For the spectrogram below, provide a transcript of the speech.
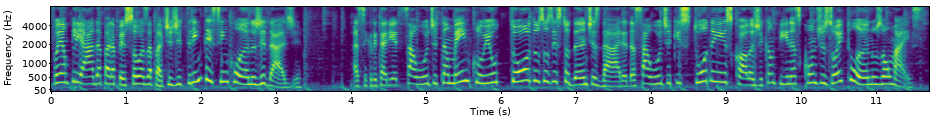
foi ampliada para pessoas a partir de 35 anos de idade. A Secretaria de Saúde também incluiu todos os estudantes da área da saúde que estudem em escolas de Campinas com 18 anos ou mais.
